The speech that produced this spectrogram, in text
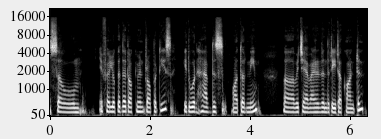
So if I look at the document properties, it would have this author name, uh, which I have added in the DITA content.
